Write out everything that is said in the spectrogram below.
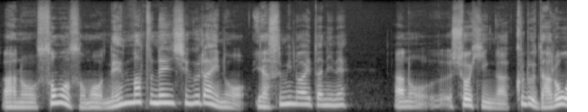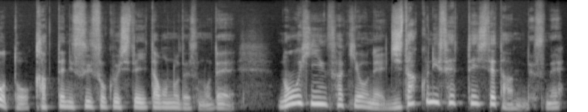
あのそもそも年末年始ぐらいの休みの間にねあの商品が来るだろうと勝手に推測していたものですので納品先をね自宅に設定してたんですね。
